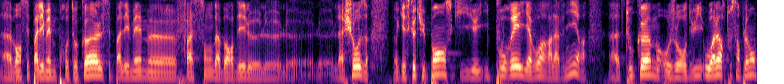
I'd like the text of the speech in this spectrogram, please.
euh, bon, c'est pas les mêmes protocoles, c'est pas les mêmes euh, façons d'aborder le, le, le, la chose. Donc, est-ce que tu penses qu'il pourrait y avoir à l'avenir, euh, tout comme aujourd'hui, ou alors tout simplement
